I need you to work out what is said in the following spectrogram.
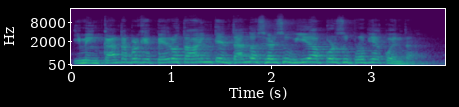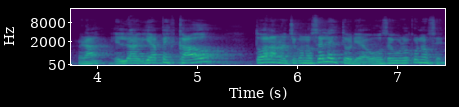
Y me encanta porque Pedro estaba intentando hacer su vida por su propia cuenta, ¿verdad? Él había pescado toda la noche. ¿Conoces la historia? Vos seguro conoces.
